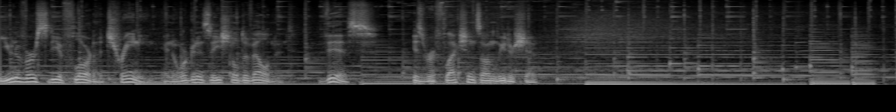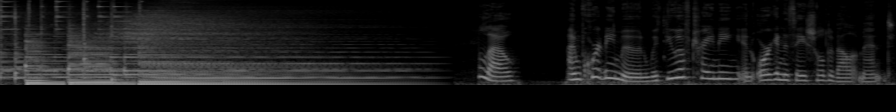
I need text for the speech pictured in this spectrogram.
University of Florida Training and Organizational Development, this is Reflections on Leadership. Hello, I'm Courtney Moon with UF Training and Organizational Development.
